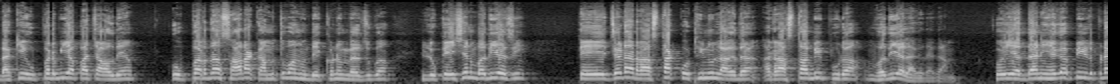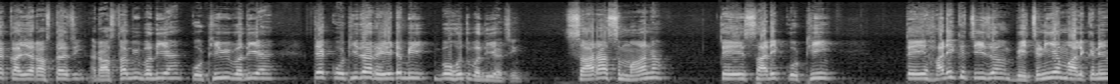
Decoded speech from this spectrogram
ਬਾਕੀ ਉੱਪਰ ਵੀ ਆਪਾਂ ਚੱਲਦੇ ਹਾਂ। ਉੱਪਰ ਦਾ ਸਾਰਾ ਕੰਮ ਤੁਹਾਨੂੰ ਦੇਖਣ ਨੂੰ ਮਿਲ ਜੂਗਾ। ਲੋਕੇਸ਼ਨ ਵਧੀਆ ਸੀ ਤੇ ਜਿਹੜਾ ਰਸਤਾ ਕੋਠੀ ਨੂੰ ਲੱਗਦਾ, ਰਸਤਾ ਵੀ ਪੂਰਾ ਵਧੀਆ ਲੱਗਦਾ ਕੰਮ। ਕੋਈ ਐਦਾਂ ਨਹੀਂ ਹੈਗਾ ਭੀੜ ਭੜੱਕਾ ਜਿਹਾ ਰਸਤਾ ਸੀ। ਰਸਤਾ ਵੀ ਵਧੀਆ ਕੋਠੀ ਵੀ ਵਧੀਆ ਹੈ ਤੇ ਕੋਠੀ ਦਾ ਰੇਟ ਵੀ ਬਹੁਤ ਵਧੀਆ ਸੀ। ਸਾਰਾ ਸਮਾਨ ਤੇ ਸਾਰੀ ਕੋਠੀ ਤੇ ਹਰ ਇੱਕ ਚੀਜ਼ ਵੇਚਣੀ ਆ ਮਾਲਕ ਨੇ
